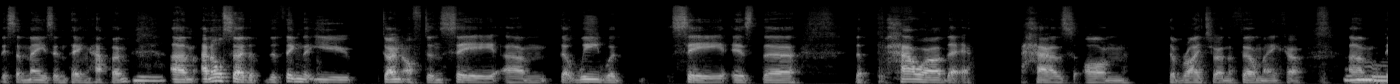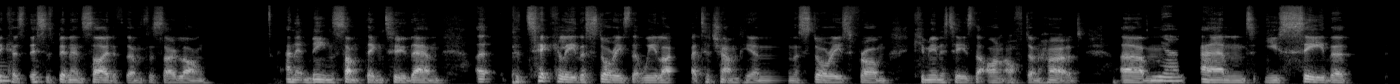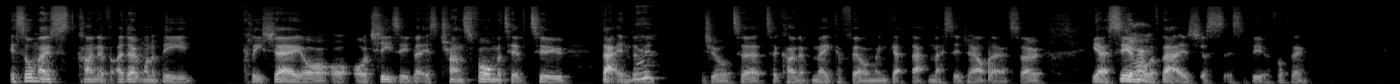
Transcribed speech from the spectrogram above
this amazing thing happen mm. um, and also the, the thing that you don't often see um, that we would see is the the power that it has on the writer and the filmmaker um, mm. because this has been inside of them for so long and it means something to them uh, particularly the stories that we like to champion the stories from communities that aren't often heard um, yeah. and you see that it's almost kind of i don't want to be cliche or, or, or cheesy but it's transformative to that individual yeah. to to kind of make a film and get that message out there so yeah seeing yeah. all of that is just it's a beautiful thing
